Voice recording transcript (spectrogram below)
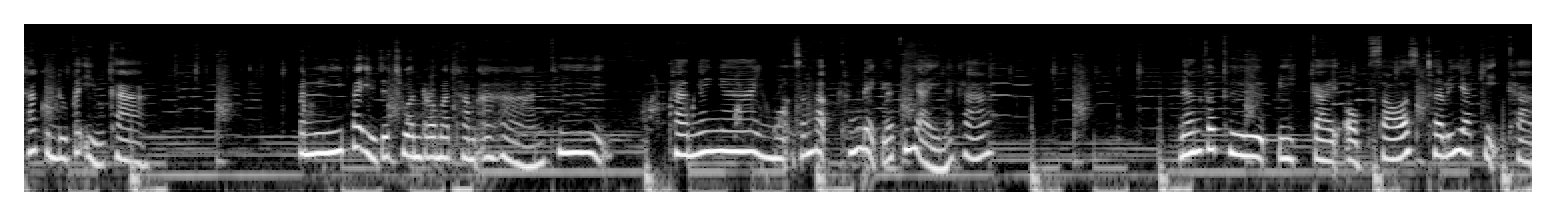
ถ้าคุณดูป้าอิ๋วค่ะ วันนี้ป้าอิ๋วจะชวนเรามาทำอาหารที่ทานง่าย ๆ เหมาะสำหรับทั้งเด็กและผู้ใหญ่นะคะ นั่นก็คือปีกไก่อบซอสเทอริยากิค่ะ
